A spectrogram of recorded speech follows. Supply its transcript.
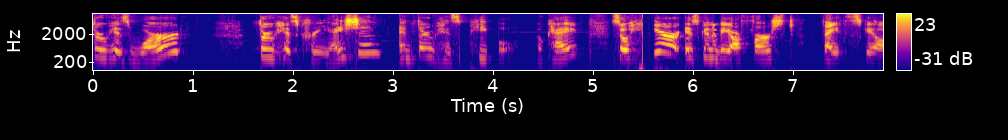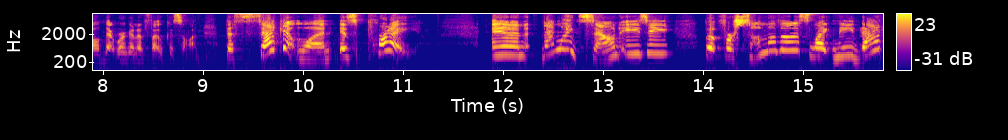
through His Word, through his creation and through his people. Okay? So hear is going to be our first faith skill that we're going to focus on. The second one is pray. And that might sound easy, but for some of us, like me, that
